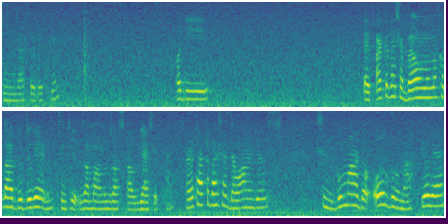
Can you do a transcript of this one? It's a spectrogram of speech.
şimdiden şöyle yapayım. Hadi. Evet arkadaşlar ben olana kadar durduruyorum. Çünkü zamanımız az kaldı gerçekten. Evet arkadaşlar devam ediyoruz. Şimdi bunlar da olduğuna göre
